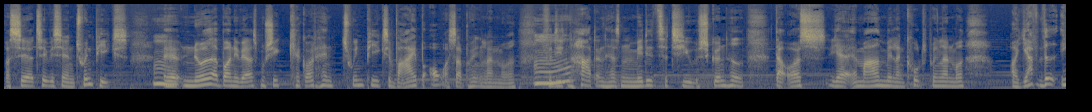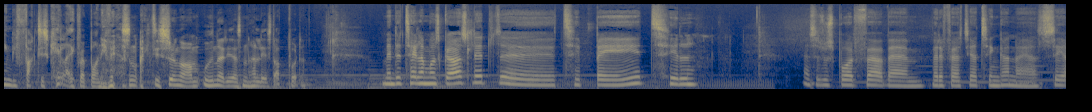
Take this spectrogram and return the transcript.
og ser tv-serien Twin Peaks. Mm. Øh, noget af Bon Ivers musik kan godt have en Twin Peaks vibe over sig på en eller anden måde. Mm. Fordi den har den her sådan meditative skønhed, der også ja, er meget melankolsk på en eller anden måde. Og jeg ved egentlig faktisk heller ikke, hvad Bon Iver sådan rigtig synger om, uden at jeg sådan har læst op på det. Men det taler måske også lidt øh, tilbage til... Altså, du spurgte før, hvad, hvad det første, jeg tænker, når jeg ser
